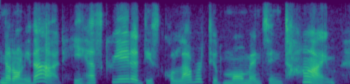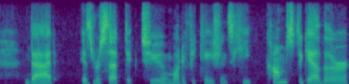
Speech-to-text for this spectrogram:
not only that, he has created these collaborative moments in time that is receptive to modifications. He comes together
